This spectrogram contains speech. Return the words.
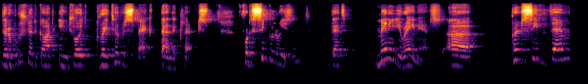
the Revolutionary Guard enjoyed greater respect than the clerics, for the simple reason that many Iranians uh, perceived them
